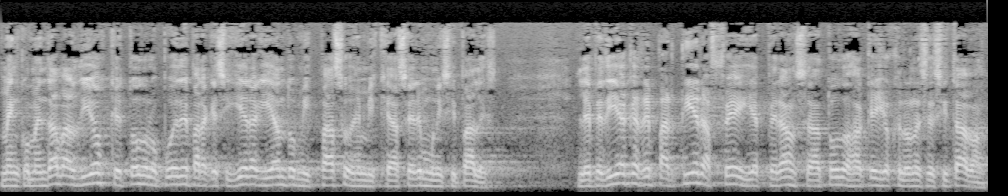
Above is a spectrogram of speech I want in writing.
Me encomendaba al Dios que todo lo puede para que siguiera guiando mis pasos en mis quehaceres municipales. Le pedía que repartiera fe y esperanza a todos aquellos que lo necesitaban,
